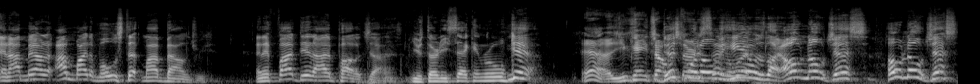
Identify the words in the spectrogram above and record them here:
and I might, I might have overstepped my boundary, and if I did, I apologize. Your 30 second rule? Yeah. Yeah, you can't talk. This one over here was like, "Oh no, Jess! Oh no, Jess!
